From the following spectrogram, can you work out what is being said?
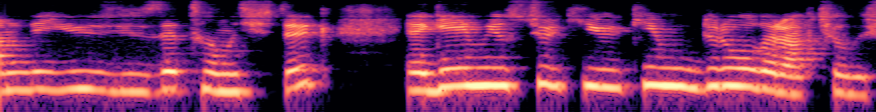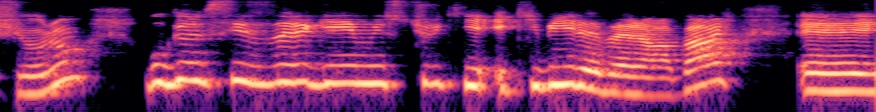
hem de yüz yüze tanıştık. E, Game News Türkiye ülke müdürü olarak çalışıyorum. Bugün sizlere Game News Türkiye ekibiyle beraber e,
